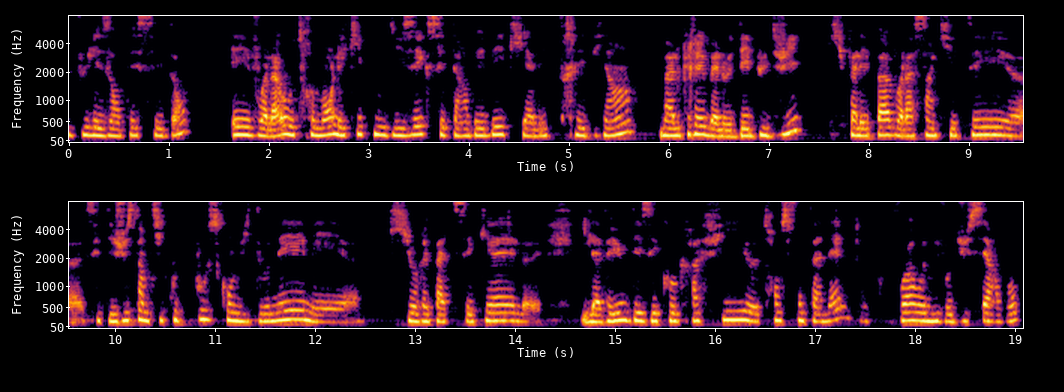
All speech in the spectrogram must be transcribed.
vu les antécédents. Et voilà, autrement, l'équipe nous disait que c'était un bébé qui allait très bien, malgré le début de vie, qu'il fallait pas voilà s'inquiéter. Euh, c'était juste un petit coup de pouce qu'on lui donnait, mais euh, qui aurait pas de séquelles. Il avait eu des échographies euh, transfontanelles, donc pour voir au niveau du cerveau.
